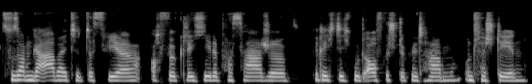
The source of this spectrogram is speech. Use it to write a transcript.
zusammen gearbeitet, dass wir auch wirklich jede Passage richtig gut aufgestückelt haben und verstehen.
